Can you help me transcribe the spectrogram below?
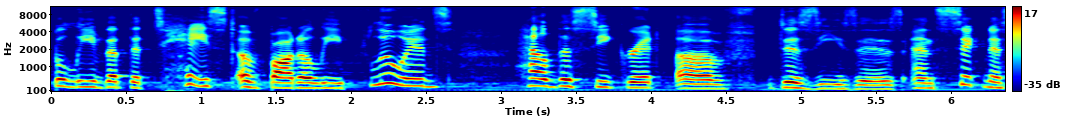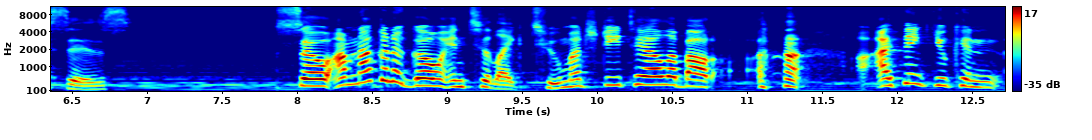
believe that the taste of bodily fluids held the secret of diseases and sicknesses. So, I'm not going to go into like too much detail about I think you can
